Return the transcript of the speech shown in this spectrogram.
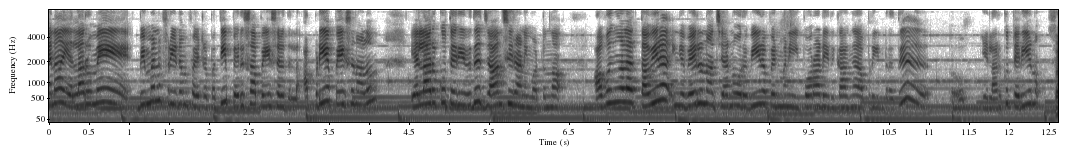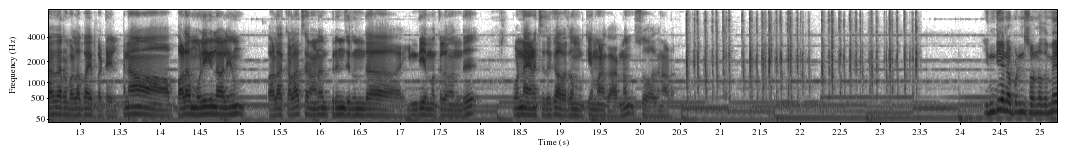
ஏன்னா எல்லாருமே விமன் ஃப்ரீடம் ஃபைட்டர் பற்றி பெருசாக பேசுறது இல்ல அப்படியே பேசினாலும் எல்லாருக்கும் தெரியுறது ஜான்சி ராணி மட்டும்தான். அவங்கள தவிர இங்கே வேலு நாச்சியார்னு ஒரு வீர பெண்மணி போராடி இருக்காங்க அப்படின்றது எல்லாருக்கும் தெரியணும். சர்தார் வல்லபாய் பட்டேல். ஏன்னா பல மொழிகளாலையும் பல கலாச்சாரங்களும் பிரிஞ்சிருந்த இந்திய மக்களை வந்து ஒன்றா இணைச்சதுக்கு அவர் தான் முக்கியமான காரணம். ஸோ அதனால். இந்தியன் அப்படின்னு சொன்னதுமே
